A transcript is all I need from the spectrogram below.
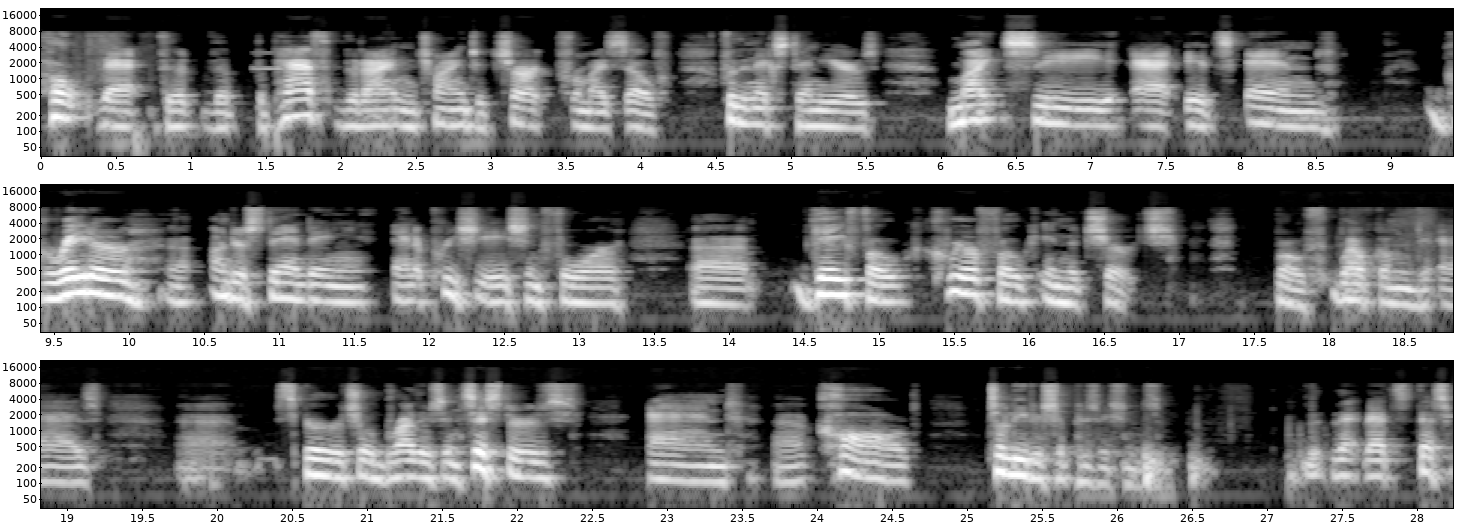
hope that the, the, the path that I'm trying to chart for myself for the next 10 years might see at its end greater uh, understanding and appreciation for uh, gay folk, queer folk in the church both welcomed as uh, spiritual brothers and sisters and uh, called to leadership positions. That, that's that's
